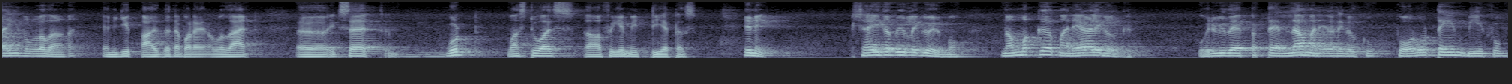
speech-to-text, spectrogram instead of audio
ആയി എന്നുള്ളതാണ് എനിക്ക് ആദ്യം തന്നെ പറയാനുള്ളത്. And it's a good must watch film in theatres ഇനി ഷായി കബീറിലേക്ക് വരുമ്പോൾ നമുക്ക് മലയാളികൾക്ക് ഒരുവിധപ്പെട്ട എല്ലാ മലയാളികൾക്കും പൊറോട്ടയും ബീഫും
